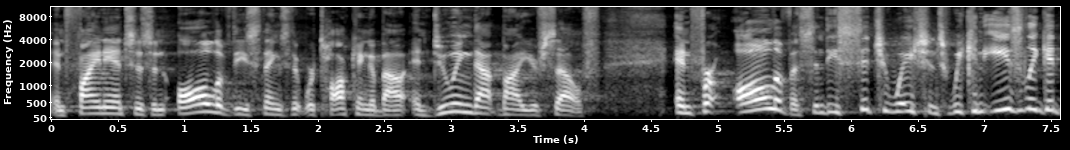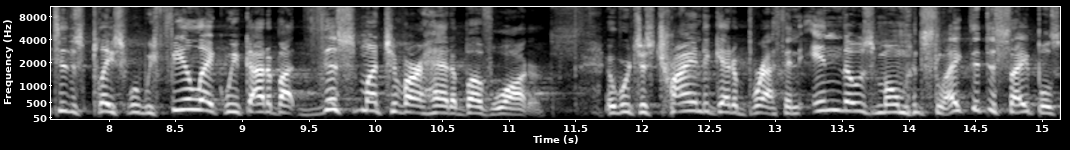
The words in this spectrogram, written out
and finances and all of these things that we're talking about and doing that by yourself. And for all of us in these situations, we can easily get to this place where we feel like we've got about this much of our head above water and we're just trying to get a breath. And in those moments, like the disciples,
